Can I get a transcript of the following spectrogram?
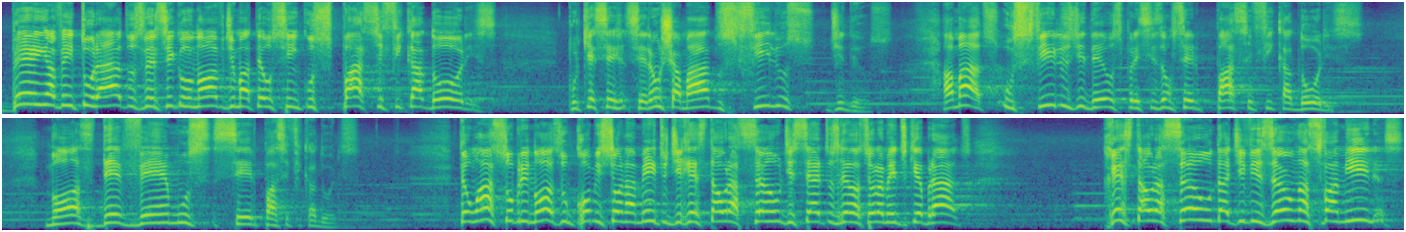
Bem-aventurados, versículo 9 de Mateus 5, os pacificadores, porque serão chamados filhos de Deus. Amados, os filhos de Deus precisam ser pacificadores. Nós devemos ser pacificadores. Então há sobre nós um comissionamento de restauração de certos relacionamentos quebrados, restauração da divisão nas famílias,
